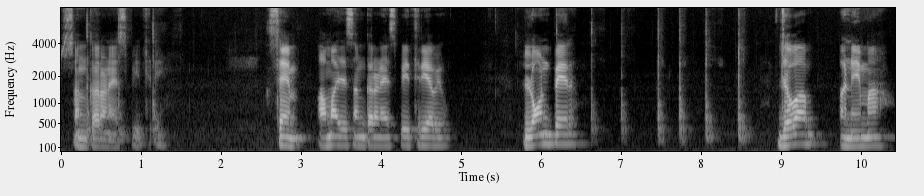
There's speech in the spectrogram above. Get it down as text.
સંકરણ એસપી થ્રી સેમ આમાં જે સંકરણ એસપી થ્રી આવ્યું. લોન પેર જવાબ અને એમાં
